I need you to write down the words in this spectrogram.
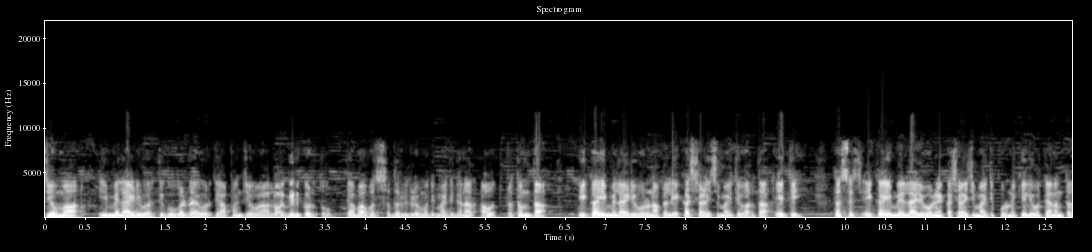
जेव्हा ईमेल आय डीवरती गुगल ड्राईव्हवरती आपण जेव्हा लॉग इन करतो त्याबाबत सदर व्हिडिओमध्ये माहिती देणार आहोत. प्रथमतः एका ईमेल आय डीवरून आपल्याला एकाच शाळेची माहिती भरता येते. तसेच एका ईमेल आय डीवरून एका शाळेची माहिती पूर्ण केली व त्यानंतर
